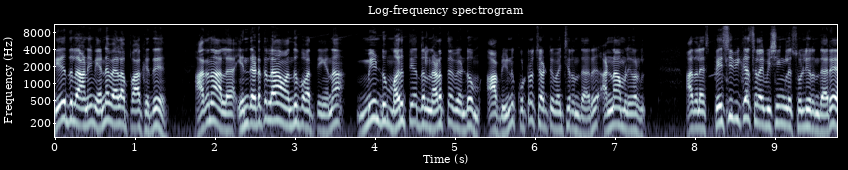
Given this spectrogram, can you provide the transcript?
தேர்தல் ஆணையம் என்ன வேலை பார்க்குது? அதனால் இந்த இடத்துல வந்து பார்த்தீங்கன்னா மீண்டும் மறுதேர்தல் நடத்த வேண்டும் அப்படின்னு குற்றச்சாட்டு வச்சுருந்தார் அண்ணாமலை அவர்கள். அதில் ஸ்பெசிஃபிக்காக சில விஷயங்களை சொல்லியிருந்தாரு.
